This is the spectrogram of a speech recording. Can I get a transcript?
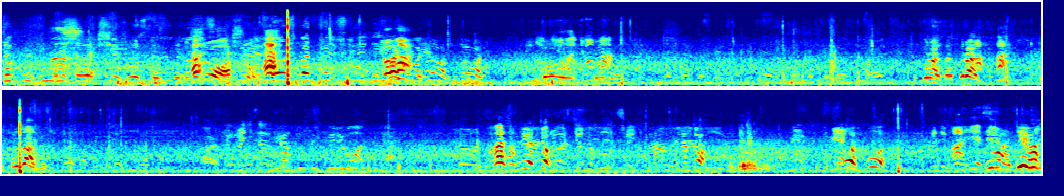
Так ну, это вообще жестко. А что, а что? Тёма! Аккуратно, аккуратно. Туда, ну. А, вперед, Тём! Вот, вот! А, есть. Дима! Дима!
